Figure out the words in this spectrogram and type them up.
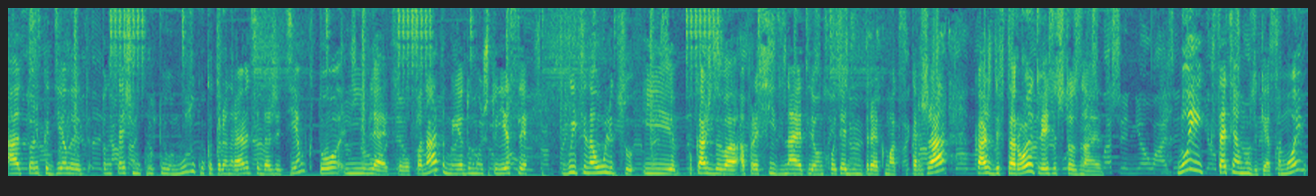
а только делает по-настоящему крутую музыку, которая нравится даже тем, кто не является его фанатом. И я думаю, что если выйти на улицу и каждого опросить, знает ли он хоть один трек Макса Коржа, каждый второй ответит, что знает. Ну и, кстати, о музыке, о самой.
